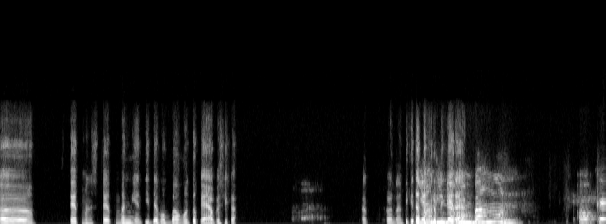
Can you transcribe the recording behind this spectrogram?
eh, statement-statement yang tidak membangun tuh kayak apa sih, Kak? Eh, Nanti kita yang tidak pikiran. membangun. Oke.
